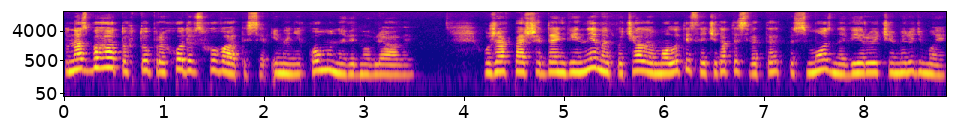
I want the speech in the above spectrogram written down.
До нас багато хто приходив сховатися, і ми нікому не відмовляли. Уже в перший день війни ми почали молитися і читати святе письмо з невіруючими людьми,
